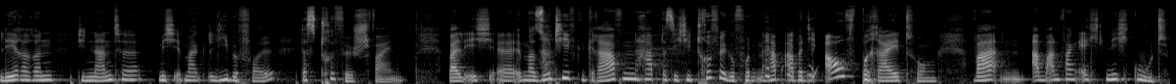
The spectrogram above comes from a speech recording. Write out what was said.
Lehrerin, die nannte mich immer liebevoll das Trüffelschwein, weil ich äh, immer so tief gegraben habe, dass ich die Trüffel gefunden habe, aber die Aufbereitung war am Anfang echt nicht gut.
